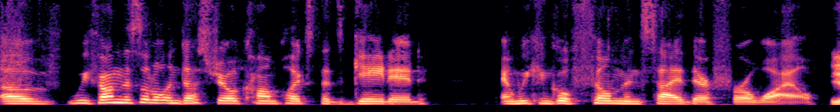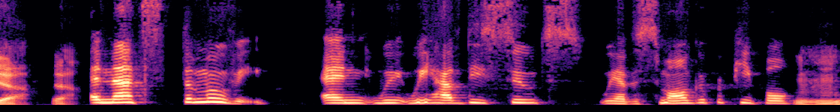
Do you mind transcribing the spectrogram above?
of we found this little industrial complex that's gated and we can go film inside there for a while yeah, yeah. and that's the movie and we we have these suits we have a small group of people hmm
